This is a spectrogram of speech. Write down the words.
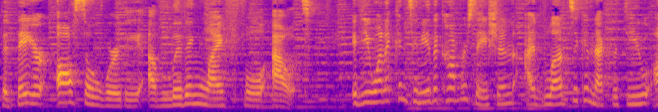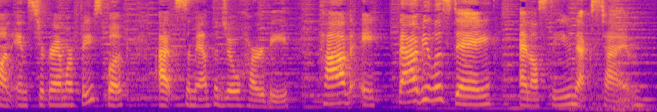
that they are also worthy of living life full out. If you want to continue the conversation, I'd love to connect with you on Instagram or Facebook at Samantha Jo Harvey. Have a fabulous day, and I'll see you next time.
